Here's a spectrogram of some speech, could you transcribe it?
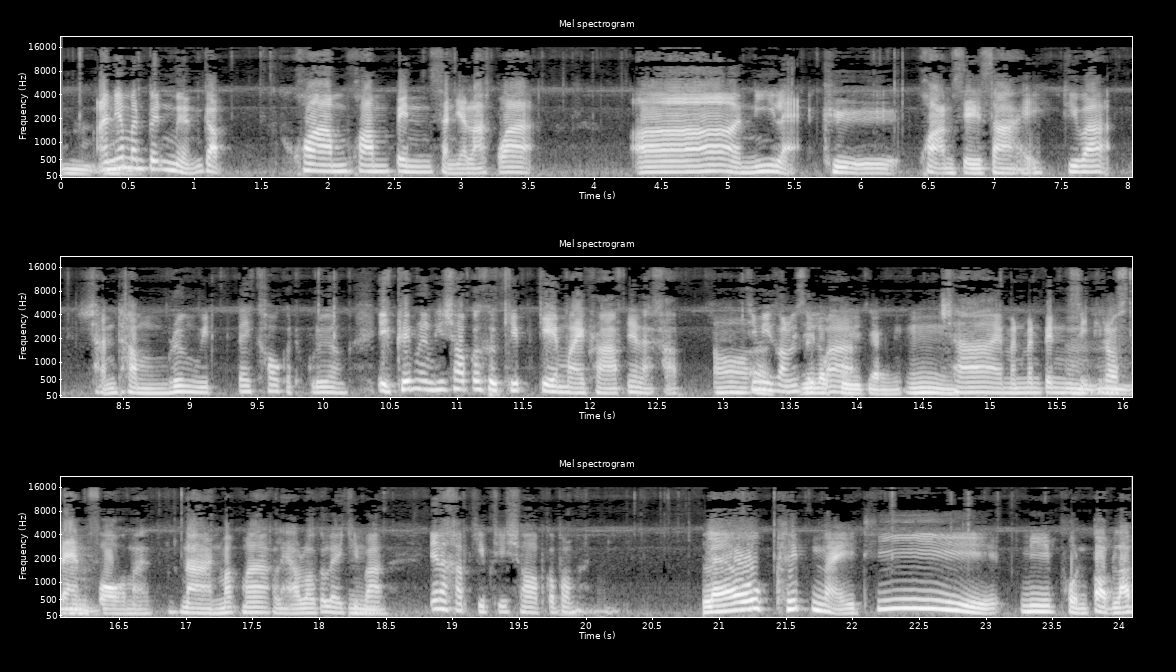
อืมอืมอันเนี้ยมันเป็นเหมือนกับความความเป็นสัญลักษณ์ว่าอ่านี่แหละ คือความเซซายที่ว่าฉันทำเรื่องวิทย์ได้เข้ากับทุกเรื่อง อีกคลิปหนึ่งที่ชอบก็คือคลิปเกม Minecraft เนี่ยแหละครับอ๋อ ที่มีความรู้สึกที่ว่าเราคุยกันอืมใช่มันมันเป็นสิ่งที่เรา stand for มานานมาก ๆ แล้วเราก็เลยคิดว่านี่แหละครับคลิปที่ชอบก็ประมาณนี้แล้วคลิปไหนที่มีผลตอบรับ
